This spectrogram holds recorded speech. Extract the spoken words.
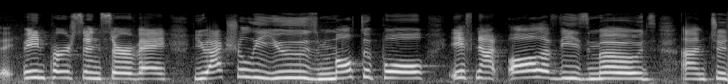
in-person survey, you actually use multiple, if not all of these modes um, to,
